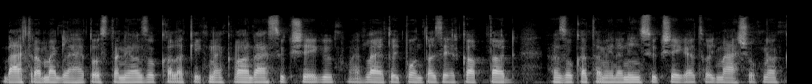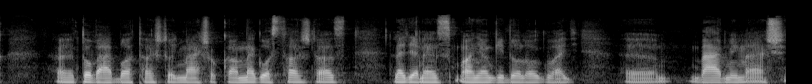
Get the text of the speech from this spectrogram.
bátran meg lehet osztani azokkal, akiknek van rá szükségük, mert lehet, hogy pont azért kaptad azokat, amire nincs szükséged, hogy másoknak továbbadhast, hogy másokkal megoszthasd azt. legyen ez anyagi dolog, vagy bármi más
